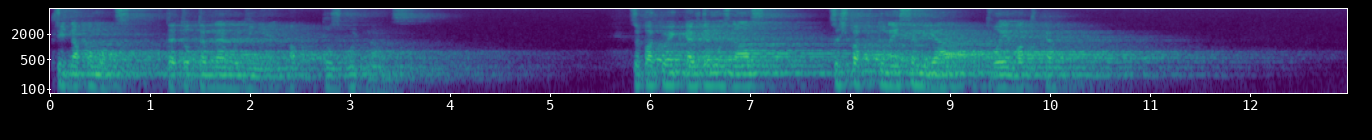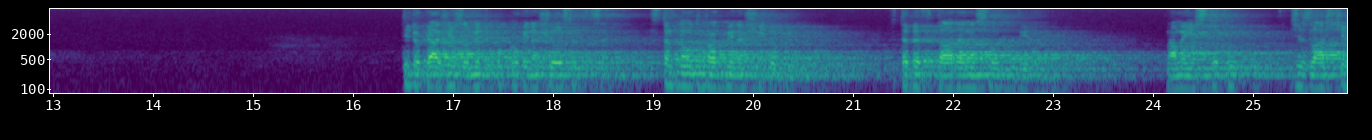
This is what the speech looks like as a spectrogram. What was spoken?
Přijď na pomoc v této temné hodině a pozbuď nás. Zopakuj každému z nás, což pak to nejsem já, tvoje matka. Ty dokážeš zlomit okovy našeho srdce, strhnout hradby naší doby. V tebe vkládáme svou důvěru. Máme jistotu, že zvláště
